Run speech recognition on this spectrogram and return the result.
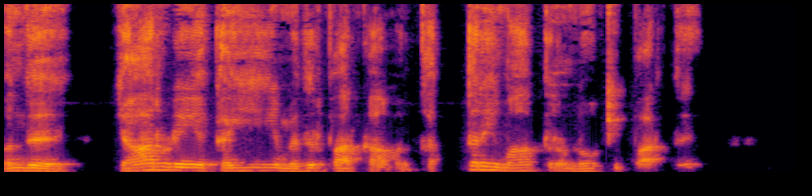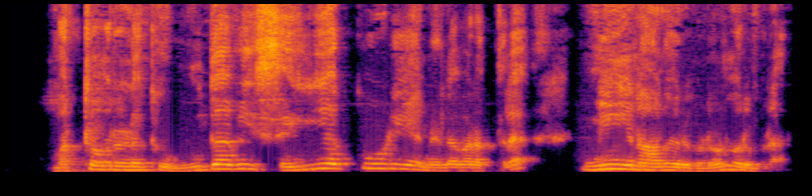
வந்து யாருடைய கையையும் எதிர்பார்க்காமல் கத்தரை மாத்திரம் நோக்கி பார்த்து மற்றவர்களுக்கு உதவி செய்யக்கூடிய நிலவரத்துல நீ நானும் இருக்கணும்னு விரும்புறார்.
